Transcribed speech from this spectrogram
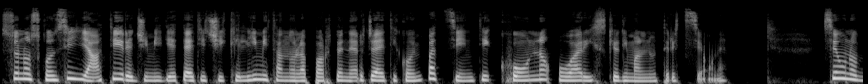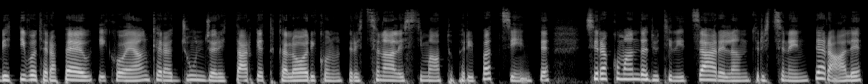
Sono sconsigliati regimi dietetici che limitano l'apporto energetico in pazienti con o a rischio di malnutrizione. Se un obiettivo terapeutico è anche raggiungere il target calorico nutrizionale stimato per il paziente, si raccomanda di utilizzare la nutrizione interale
